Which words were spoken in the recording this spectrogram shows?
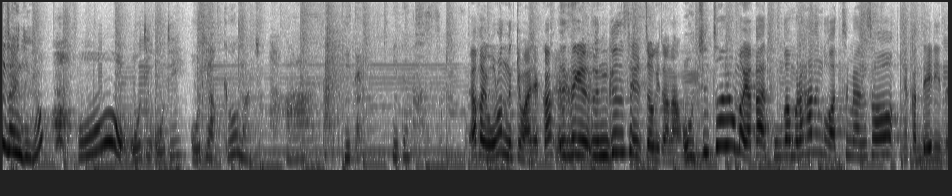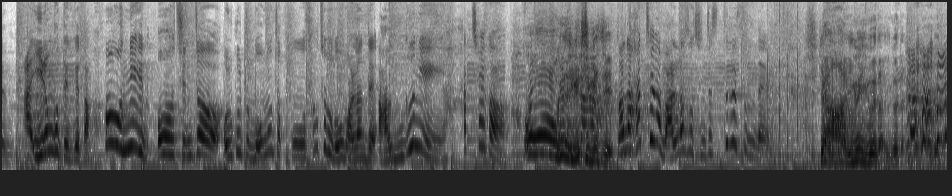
디자이너요? 오 어디 어디 어디 학교 말이죠. 아 이대 이대 나왔어. 약간 이런 느낌 아닐까? 되게 은근슬쩍이잖아. 어 진짜요? 막 약간 공감을 하는 것 같으면서 약간 내리는. 아 이런 것도 있겠다. 어 언니 어 진짜 얼굴도 너무 작고 상처도 너무 말랐는데 아 은근히 하체가 어, 그치, 그치, 그치. 나는 하체가 말라서 진짜 스트레스인데 야, 이거 이거다, 이거다, 이거다, 이거다.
